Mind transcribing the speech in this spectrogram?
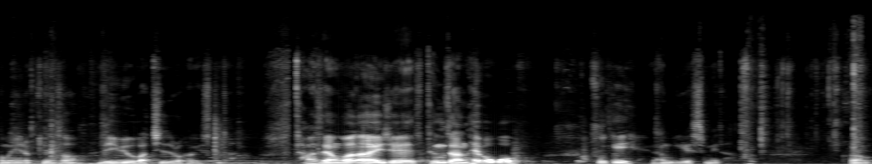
그러면 이렇게 해서 리뷰 마치도록 하겠습니다. 자세한 거는 이제 등산해보고 후기 남기겠습니다. 그럼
